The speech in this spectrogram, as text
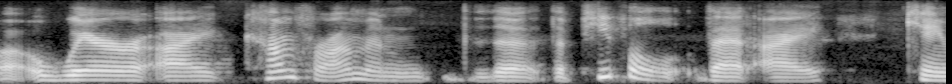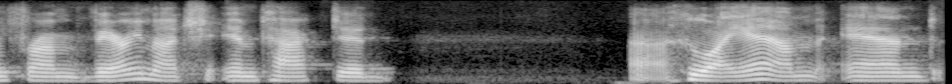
uh, where I come from and the the people that I came from very much impacted uh, who I am and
